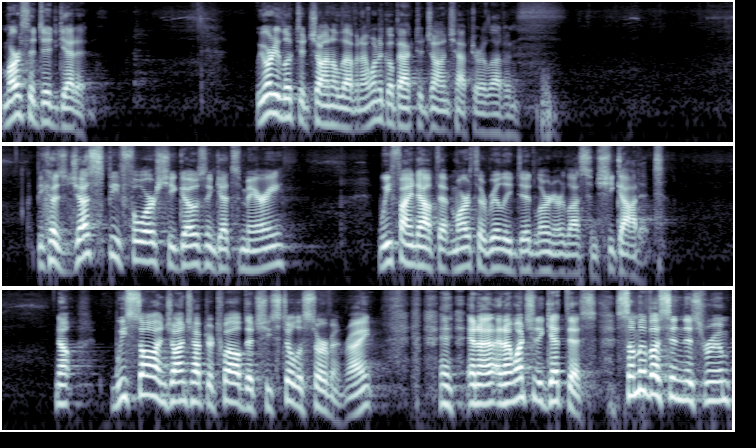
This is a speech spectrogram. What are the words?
Martha did get it. We already looked at John 11. I want to go back to John chapter 11. Because just before she goes and gets Mary, we find out that Martha really did learn her lesson. She got it. Now, we saw in John chapter 12 that she's still a servant, right? And, and, I, and I want you to get this. Some of us in this room,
